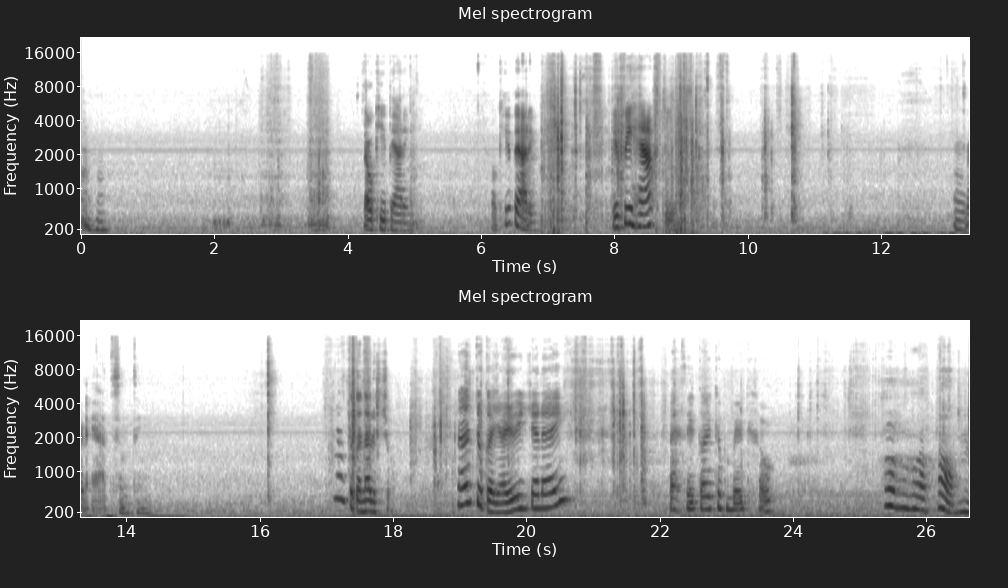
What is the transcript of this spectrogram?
mm-hmm. I'll keep adding I'll keep adding if we have to I'm gonna add something なんとかなるっしょなんとかやるんじゃない I think I can make some Oh, oh, mm,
